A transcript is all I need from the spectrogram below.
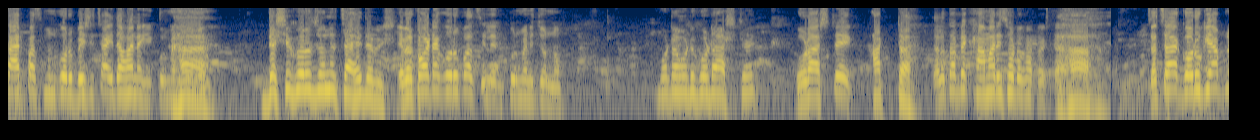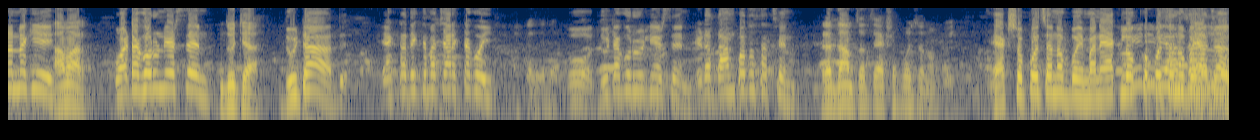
চার পাঁচ মন গরু বেশি চাহিদা হয় নাকি হ্যাঁ দেশি গরুর জন্য চাহিদা বেশি। এবার কয়টা গরু পালছিলেন কুরবানির জন্য? মোটামুটি গোটা গোড়া আসতে আটটা। তাহলে তো আপনি খামারি ছোটখাটো একটা। হ্যাঁ হ্যাঁ। চাচা গরু কি আপনার নাকি? আমার। কয়টা গরু নিয়ে এসছেন দুইটা। দুইটা? একটা দেখতে পাচ্ছি আরেকটা কই? ও দুইটা গরু নিয়ে এসছেন এটার দাম কত চাচ্ছেন? এটার দাম চাচ্ছে একশো পঁচানব্বই। একশো পঁচানব্বই মানে এক লক্ষ পঁচানব্বই হাজার।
